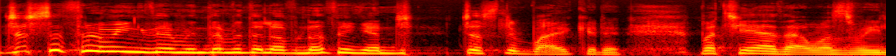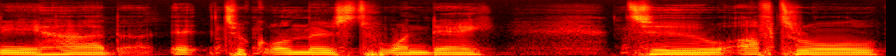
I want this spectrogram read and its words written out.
just throwing them in the middle of nothing and just bike it. But yeah, that was really hard. It took almost one day to, after all,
